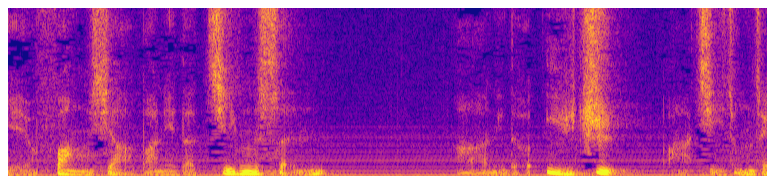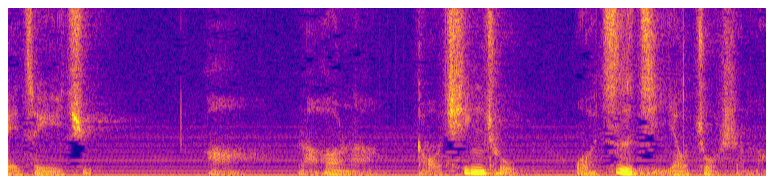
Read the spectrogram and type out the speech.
言放下，把你的精神啊，你的意志啊。集中在这一句，啊，然后呢，搞清楚我自己要做什么。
